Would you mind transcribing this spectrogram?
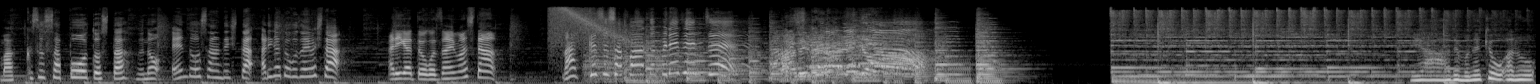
マックスサポートスタッフの遠藤さんでした。ありがとうございました。ありがとうございました。マックスサポートプレゼンツいやーでもね今日あの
